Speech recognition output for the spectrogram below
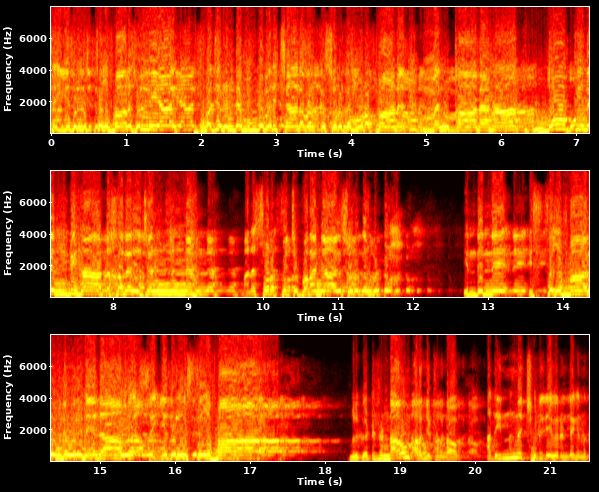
സയ്യിദുൽ ഇസ്തിഗ്ഫാർ ചൊല്ലിയാൽ ഫജ്റിന്റെ മുമ്പ് മരിച്ചാൽ അവർക്ക് സ്വർഗം ഉറപ്പാണ്. മൻ ഖാലഹാ മൂഖിനൻ ബിഹാ ദഖലൽ ജന്ന മനസ്സുറപ്പിച്ച് പറഞ്ഞാൽ സ്വർഗം കിട്ടും. എന്തിന്? ഇസ്തിഗ്ഫാറിന്റെ ഒരു നേതാവ് സയ്യിദുൽ ഇസ്തിഗ്ഫാർ. നിങ്ങൾ കേട്ടിട്ടുണ്ടാവും? അറിഞ്ഞിട്ടുണ്ടാവും? അത് ഇന്ന് ചൊല്ലിയവരുണ്ടെങ്കിൽ ഒന്ന്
